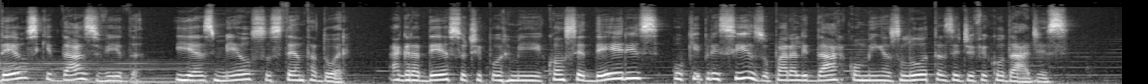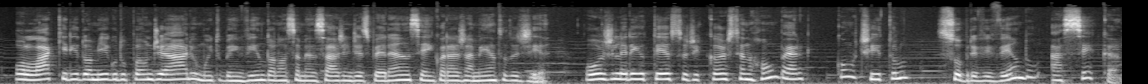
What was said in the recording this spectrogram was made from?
Deus que dás vida e és meu sustentador. Agradeço-te por me concederes o que preciso para lidar com minhas lutas e dificuldades. Olá, querido amigo do Pão Diário, muito bem-vindo à nossa mensagem de esperança e encorajamento do dia. Hoje lerei o texto de Kirsten Holmberg com o título Sobrevivendo à Seca.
